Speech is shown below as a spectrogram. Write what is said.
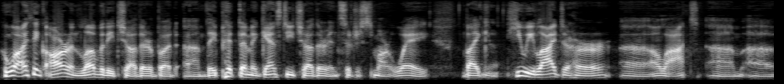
who I think are in love with each other, but um, they pit them against each other in such a smart way. Like Hughie lied to her uh, a lot, um, uh,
